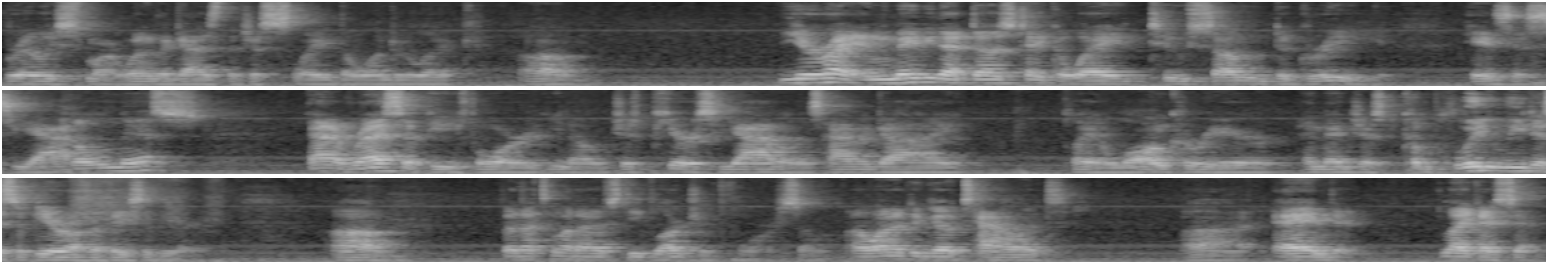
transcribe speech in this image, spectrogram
really smart. One of the guys that just slayed the Wonderlic. Um, you're right, and maybe that does take away to some degree his Seattle-ness. That recipe for you know just pure Seattle is have a guy play a long career and then just completely disappear off the face of the earth. Um, but that's what I have Steve Largent for. So I wanted to go talent, uh, and like I said,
